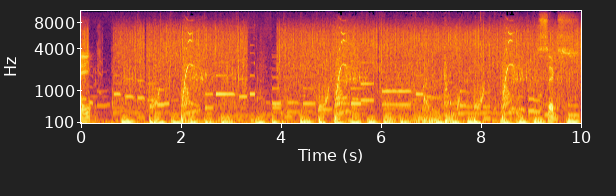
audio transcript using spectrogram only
Eight. Six.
